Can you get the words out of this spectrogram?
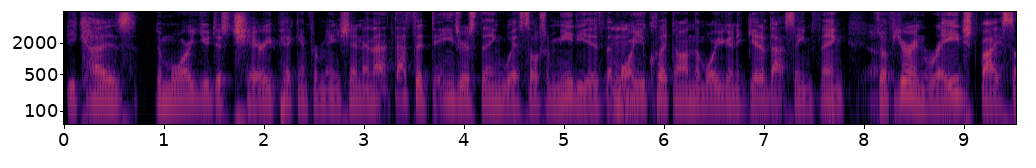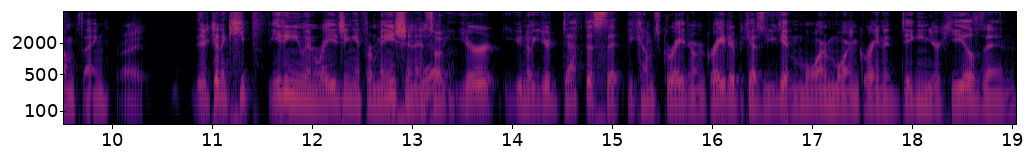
because the more you just cherry pick information and that, that's the dangerous thing with social media is the more mm. you click on the more you're going to get of that same thing. So if you're enraged by something Right. They're going to keep feeding you enraging information and so your you know your deficit becomes greater and greater because you get more and more ingrained in digging your heels in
